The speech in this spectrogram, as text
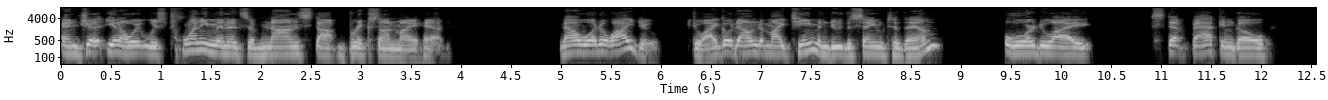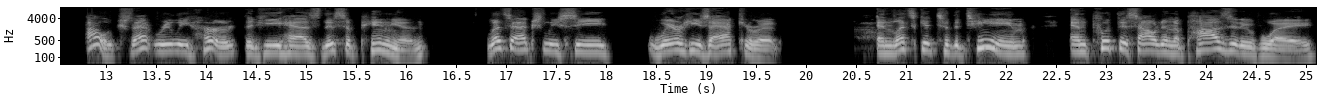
And just, you know, it was 20 minutes of nonstop bricks on my head. Now, what do I do? Do I go down to my team and do the same to them? Or do I step back and go, ouch, that really hurt that he has this opinion? Let's actually see where he's accurate and let's get to the team and put this out in a positive way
